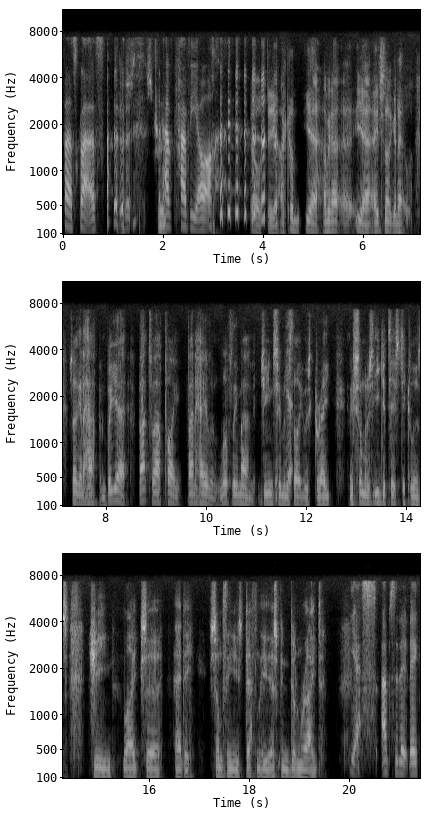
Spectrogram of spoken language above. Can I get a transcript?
first class That's true. and have caviar. oh dear, I couldn't. Yeah, I mean, uh, uh, yeah, it's not gonna, it's not gonna happen. But yeah, back to our point. Van Halen, lovely man. Gene Simmons Yeah. thought he was great. And if someone as egotistical as Gene likes uh, Eddie, something is definitely has been done right. Yes, absolutely.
